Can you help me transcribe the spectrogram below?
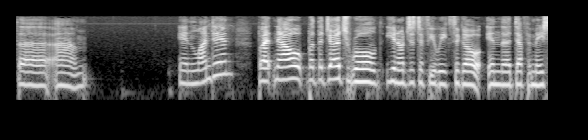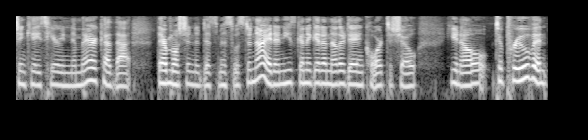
the um in London, but now but the judge ruled, you know, just a few weeks ago in the defamation case here in America that their motion to dismiss was denied and he's going to get another day in court to show, you know, to prove and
